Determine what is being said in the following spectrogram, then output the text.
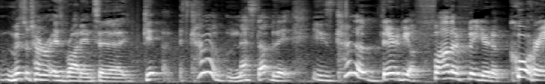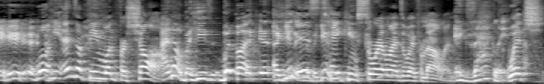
Mr. Turner is brought in to get. It's kind of messed up that he's kind of there to be a father figure to Corey. well, he ends up being one for Sean. I know, but he's but, but like again he is taking storylines away from Alan, exactly. which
